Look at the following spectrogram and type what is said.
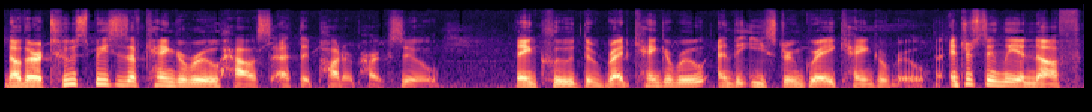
Now there are two species of kangaroo housed at the Potter Park Zoo. They include the red kangaroo and the eastern gray kangaroo. Now, interestingly enough,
